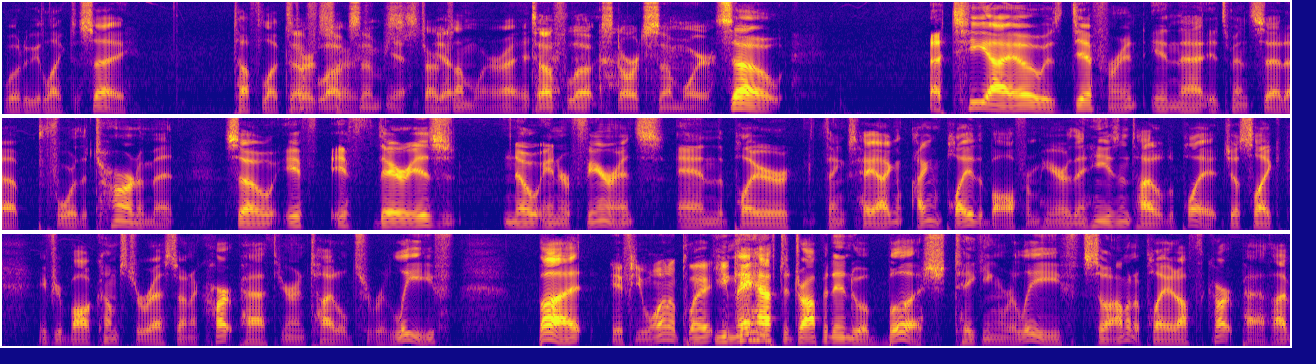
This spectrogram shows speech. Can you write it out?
What do we like to say? Tough luck Tough starts luck some- yeah, start yep. somewhere, right? Tough luck starts somewhere. So a TIO is different in that it's been set up for the tournament. So if if there is no interference and the player thinks, "Hey, I can, I can play the ball from here," then he's entitled to play it. Just like if your ball comes to rest on a cart path, you're entitled to relief. But If you want to play it, you, you, may can. have to drop it into a bush taking relief. So I'm going to play it off the cart path. I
